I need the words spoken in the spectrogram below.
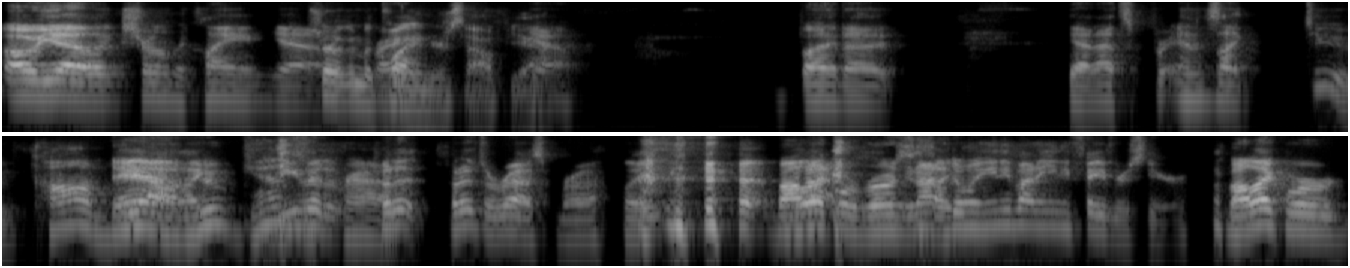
Oh yeah, like Shirley MacLaine. Yeah, Shirley right? MacLaine herself. Yeah. Yeah. But uh, yeah, that's and it's like, dude, calm down. yeah, like Who gives leave a it, crap? put it put it to rest, bro. Like, but I like you're where not, Rosie's not like, doing anybody any favors here. but I like where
